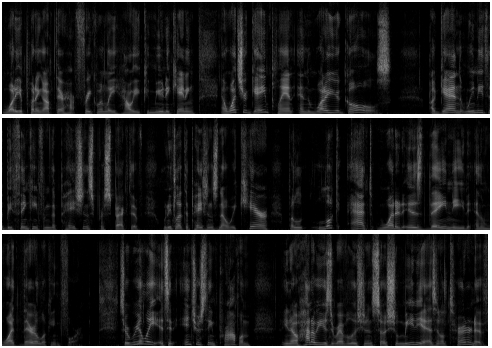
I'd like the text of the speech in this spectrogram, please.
What are you putting up there? How frequently? How are you communicating? And what's your game plan? And what are your goals? Again, we need to be thinking from the patient's perspective. We need to let the patients know we care, but look at what it is they need and what they're looking for. So, really, it's an interesting problem you know, how do we use the revolution in social media as an alternative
